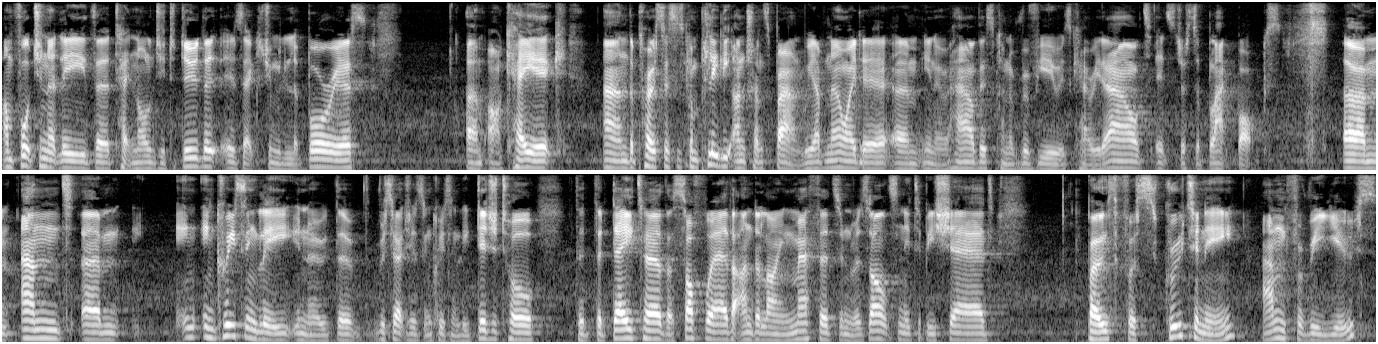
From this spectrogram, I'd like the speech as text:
Unfortunately, the technology to do that is extremely laborious, um, archaic, and the process is completely untransparent. We have no idea, um, you know, how this kind of review is carried out. It's just a black box, um, and um, in, increasingly, you know, the research is increasingly digital. The, the data, the software, the underlying methods and results need to be shared both for scrutiny and for reuse.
